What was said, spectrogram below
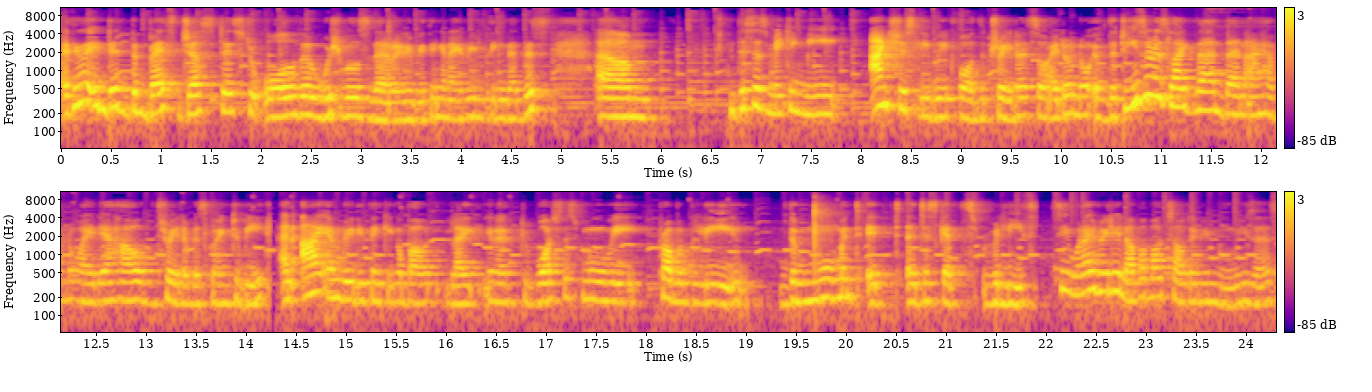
I think it did the best justice to all the visuals there and everything, and I really think that this um, this is making me anxiously wait for the trailer. So I don't know if the teaser is like that, then I have no idea how the trailer is going to be. And I am really thinking about like you know to watch this movie probably the moment it uh, just gets released. See, what I really love about South Indian movies is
